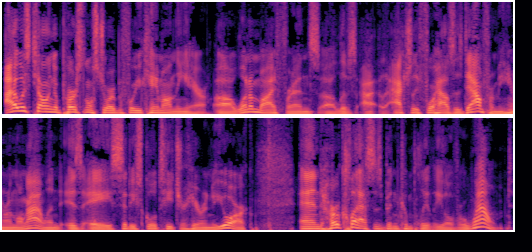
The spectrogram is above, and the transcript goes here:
I was telling a personal story before you came on the air. Uh, one of my friends uh, lives uh, actually four houses down from me here on Long Island, is a city school teacher here in New York, and her class has been completely overwhelmed.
